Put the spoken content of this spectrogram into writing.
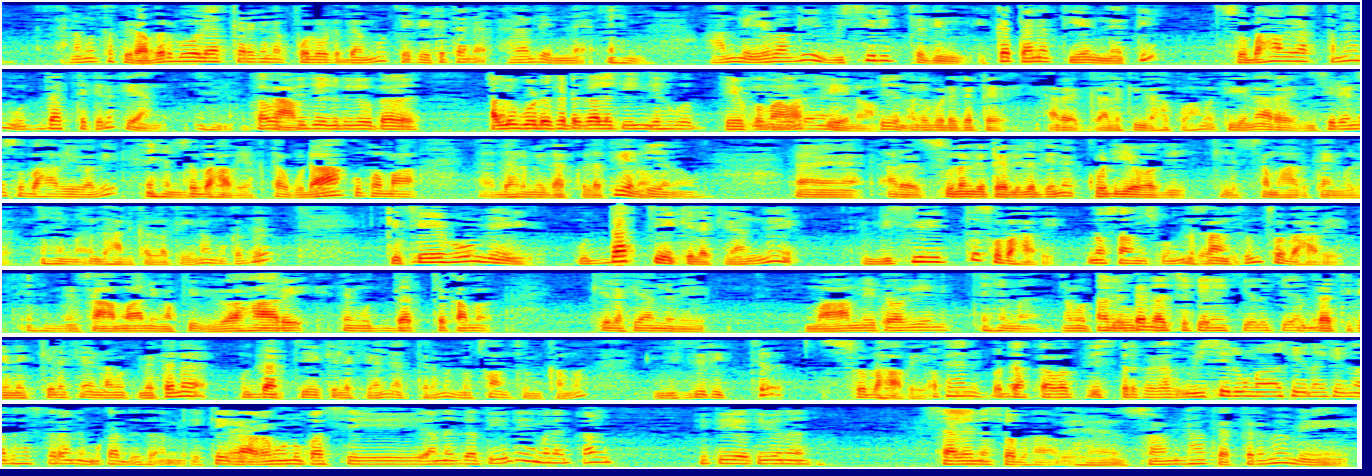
නමුත් අපි රබර් බෝලයක් අරගෙන පොළොවට දැම්මොත් ඒක එකතැන රැඳෙන්නේ නැහැ. එහෙම. අන්න ඒ වගේ විසිරිච්ච දෙන් එකතැන තියෙන්නේ නැති ස්වභාවයක් තමයි මුද්දත්ත කියලා කියන්නේ. එහෙම. තවත් විදිහකට කිව්වොත් අර අලු ගොඩකට ගලකින් ගැහුවොත් ඒ උපමාවක් තියෙනවා. අලු ගොඩකට අර ගලකින් ගහපුවාම තියෙන අර විසිරෙන ස්වභාවය වගේ ස්වභාවයක්. තව ගොඩාක් උපමා ධර්මයේ දක්වලා තියෙනවා. තියෙනවා. අර සුළඟට ඇලිලා දෙන කොඩිය වගේ කියලා සමහර තැන්වල එහෙම උදාහරණ කරලා තියෙනවා. මොකද කෙසේ හෝ මේ උද්දච්චය කියලා කියන්නේ විසිරිච්ච ස්වභාවය. නොසන්සුන් නොසන්සුන් ස්වභාවය. සාමාන්‍යයෙන් අපි විවාහාරේ දැන් උද්දච්චකම කියලා කියන්නේ මේ මාන්නයට වගේනේ. එහෙම. නමුත් උද්දච්ච කෙනෙක් කියලා කියන්නේ. උද්දච්ච කෙනෙක් කියලා කියන්නේ නමුත් මෙතන උද්දච්චය කියලා කියන්නේ ඇත්තරම නොසන්සුන්කම විසිරිච්ච ස්වභාවය. අපි හරි පොඩ්ඩක් තවත් විස්තර කරගන්න. විසිරුණා කියන එකෙන් අදහස් කරන්නේ මොකද්ද? එක එක අරමුණු පස්සේ යන ගතියද එහෙම නැත්නම් හිතේ ඇතිවන සැලෙන ස්වභාවය. වහන්සේ ඇත්තරම මේ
